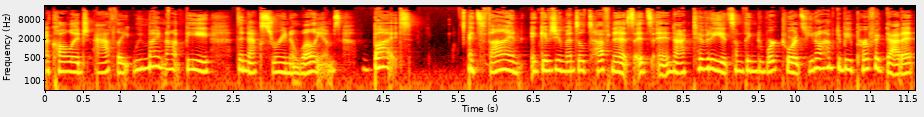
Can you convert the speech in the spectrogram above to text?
a college athlete. We might not be the next Serena Williams, but it's fine. It gives you mental toughness. It's an activity, it's something to work towards. You don't have to be perfect at it,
